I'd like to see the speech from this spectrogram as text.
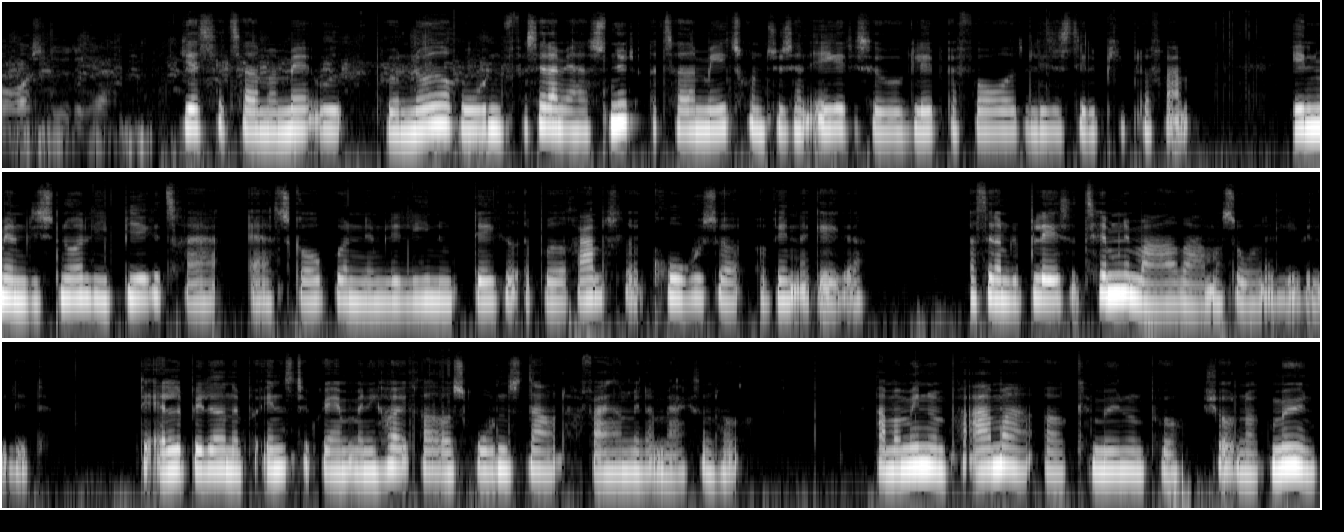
Forårslyd, det her. Jes har taget mig med ud på noget af ruten, for selvom jeg har snydt og taget metroen, synes han ikke, at det skal gå glip af foråret, der lige så stille pipler frem. Inden mellem de snorlige birketræer er skovbunden nemlig lige nu dækket af både ramsler, krokuser og vintergækker. Og selvom det blæser temmelig meget, varmer solen alligevel lidt. Det er alle billederne på Instagram, men i høj grad også rutens navn, der har fanget min opmærksomhed. Ammerminum på Amager og Kamønum på, sjovt nok, Møn,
